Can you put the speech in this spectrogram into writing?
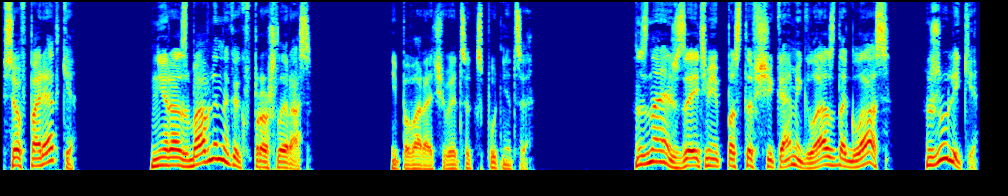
Все в порядке? Не разбавлено, как в прошлый раз?» И поворачивается к спутнице. Знаешь, за этими поставщиками глаз да глаз. Жулики.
